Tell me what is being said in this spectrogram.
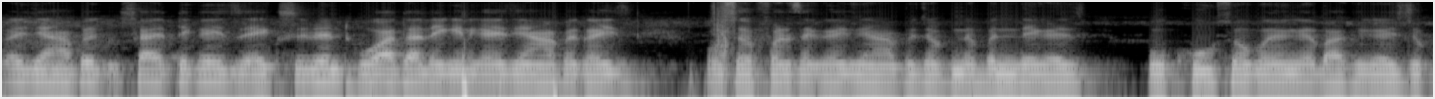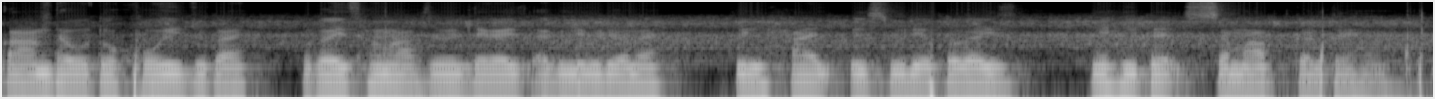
गाइज़ यहाँ पे शायद गाइज़ एक्सीडेंट हुआ था, लेकिन गाइज़ यहाँ पे गाइज़ वो सफ़र से गाइज़ यहाँ पे जो अपने बंदे गाइज़ वो खुश हो गएँगे बाकी गाइज़ जो काम था, वो तो हो ही चुका है। तो गाइज़ हम आपसे मिलते गाइज़ अगली वीडियो में। फ़िलहाल इस वीडियो को गाइज़ यहीं पे समाप्त करते हैं।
